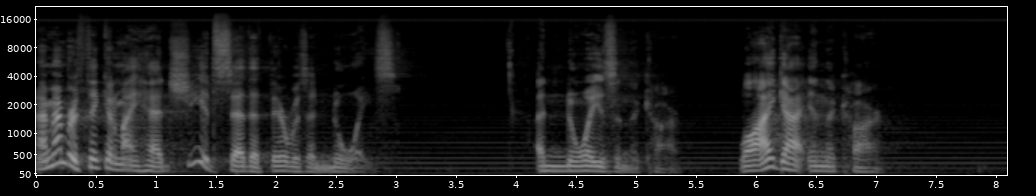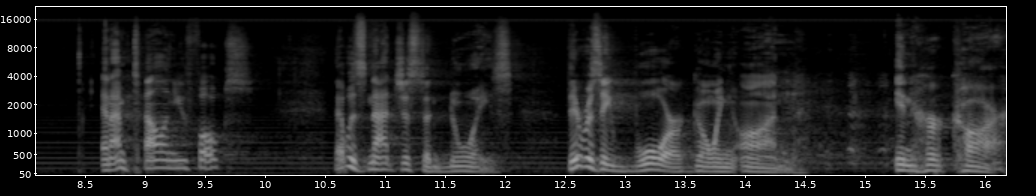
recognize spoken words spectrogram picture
I remember thinking in my head, she had said that there was a noise, a noise in the car. Well, I got in the car. And I'm telling you, folks, that was not just a noise, there was a war going on in her car.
